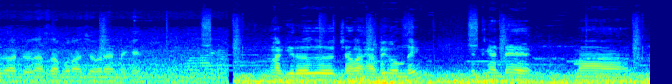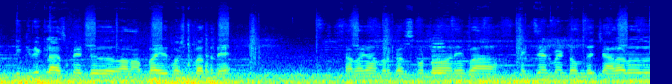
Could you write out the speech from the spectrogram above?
అది అటు నాకు ఈరోజు చాలా హ్యాపీగా ఉంది. ఎందుకంటే మా డిగ్రీ క్లాస్మేట్ వాళ్ళ అబ్బాయి ఫస్ట్ బర్త్డే. సరదాగా అందరూ కలుసుకుంటాం అని ఒక ఎక్సైట్మెంట్ ఉంది. చాలా రోజు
